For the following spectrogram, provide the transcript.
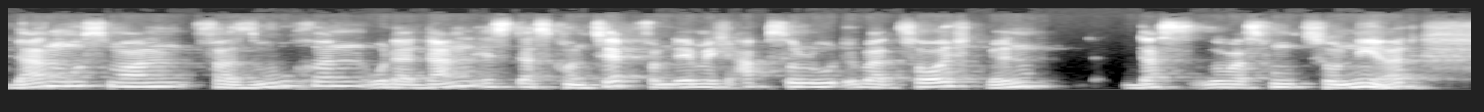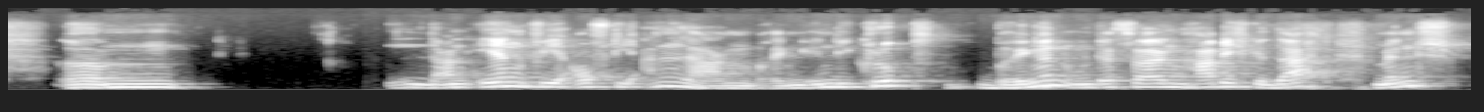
dann muss man versuchen oder dann ist das Konzept, von dem ich absolut überzeugt bin, dass sowas funktioniert, ähm, dann irgendwie auf die Anlagen bringen, in die Clubs bringen. Und deswegen habe ich gedacht, Mensch,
